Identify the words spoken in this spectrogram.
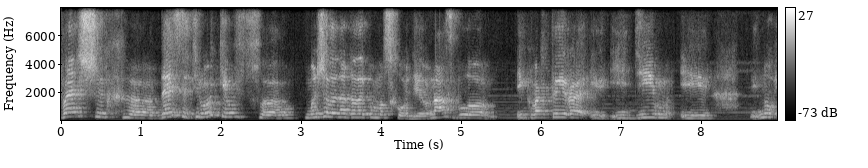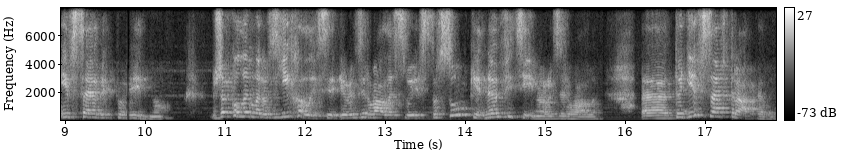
перших е, 10 років е, ми жили на Далекому Сході. У нас було і квартира, і, і дім, і, ну, і все відповідно. Вже коли ми роз'їхалися і розірвали свої стосунки, неофіційно розірвали, е, тоді все втратили.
